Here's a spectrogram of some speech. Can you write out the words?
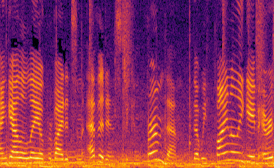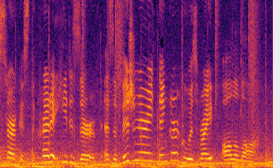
and Galileo provided some evidence to confirm them that we finally gave Aristarchus the credit he deserved as a visionary thinker who was right all along.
